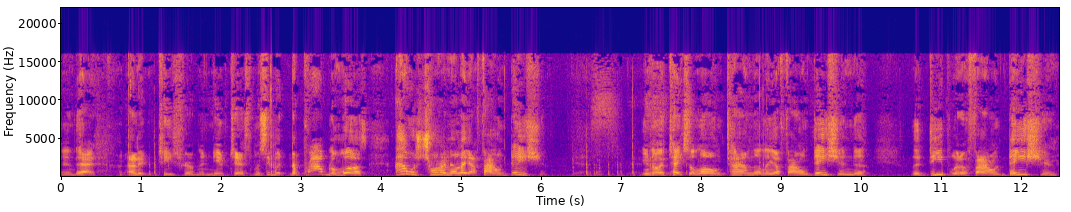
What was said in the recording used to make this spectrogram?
and that I didn't teach from the New Testament. See, but the problem was I was trying to lay a foundation. Yes. You know, it takes a long time to lay a foundation. The, the deeper the foundation,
